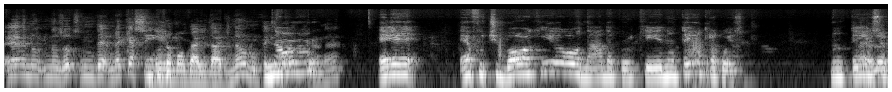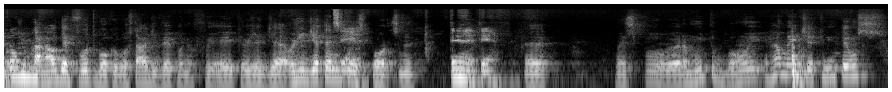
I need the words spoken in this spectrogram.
é, nos outros, não é que é a segunda Sim. modalidade, não, não tem não, outra, né? É, é futebol aqui ou nada, porque não tem outra coisa. Não tem é, isso como... o canal de futebol que eu gostava de ver quando eu fui aí, que hoje em dia, hoje em dia tem, tem esportes, né? Tem, tem. É. Mas, pô, era muito bom e realmente aqui não tem uns.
